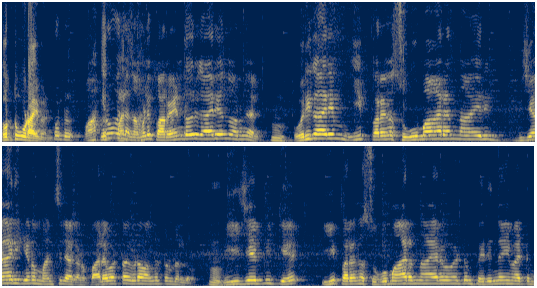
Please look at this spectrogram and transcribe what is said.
തൊട്ടുകൂടായ്മ മാത്രമല്ല നമ്മൾ പറയേണ്ട ഒരു കാര്യം എന്ന് പറഞ്ഞാൽ ഒരു കാര്യം ഈ പറയുന്ന സുകുമാരൻ നായർ വിചാരിക്കണം മനസ്സിലാക്കണം. പലവട്ടം ഇവിടെ വന്നിട്ടുണ്ടല്ലോ. ബി ജെ പിക്ക് ഈ പറയുന്ന സുകുമാരൻ നായരുമായിട്ടും പെരുന്നയുമായിട്ടും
